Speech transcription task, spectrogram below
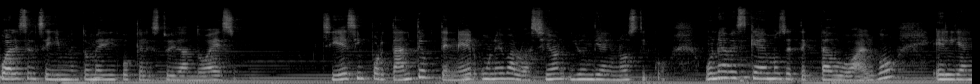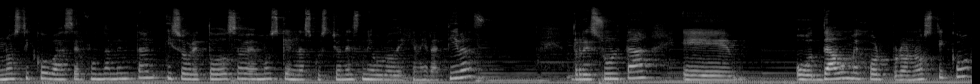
cuál es el seguimiento médico que le estoy dando a eso. Sí es importante obtener una evaluación y un diagnóstico. Una vez que hemos detectado algo, el diagnóstico va a ser fundamental y sobre todo sabemos que en las cuestiones neurodegenerativas resulta eh, o da un mejor pronóstico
